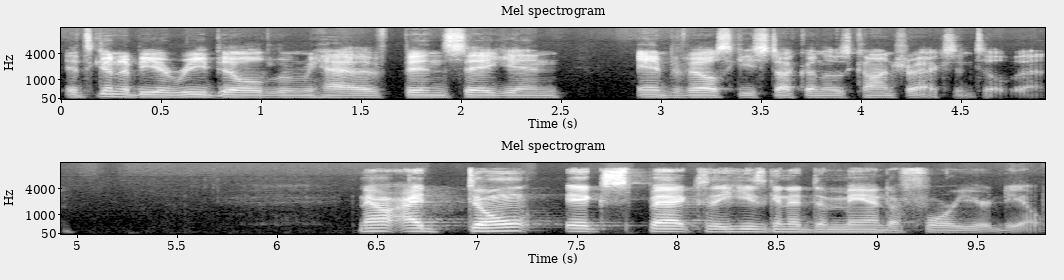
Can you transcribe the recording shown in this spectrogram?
it's going to be a rebuild when we have Benn Seguin and Pavelski stuck on those contracts until then. Now, I don't expect that he's going to demand a four year deal.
